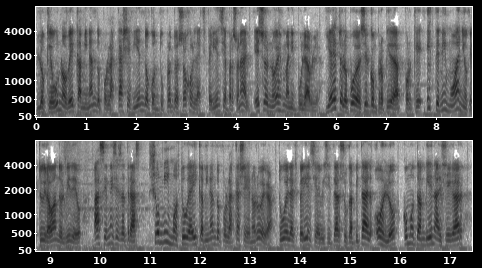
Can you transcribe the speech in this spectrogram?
lo que uno ve caminando por las calles viendo con tus propios ojos la experiencia personal. Eso no es manipulable. Y a esto lo puedo decir con propiedad porque este mismo año que estoy grabando el video, hace meses atrás, yo mismo estuve ahí caminando por las calles de Noruega. Tuve la experiencia de visitar su capital, Oslo, como también al llegar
